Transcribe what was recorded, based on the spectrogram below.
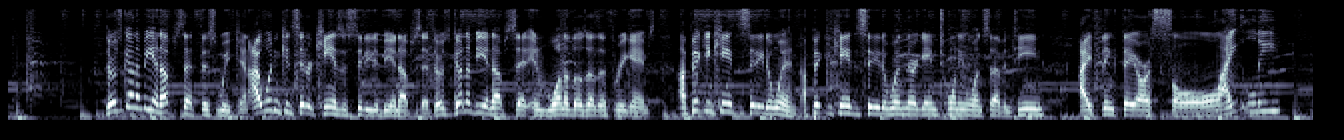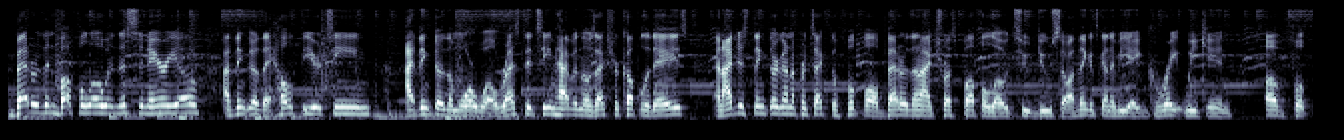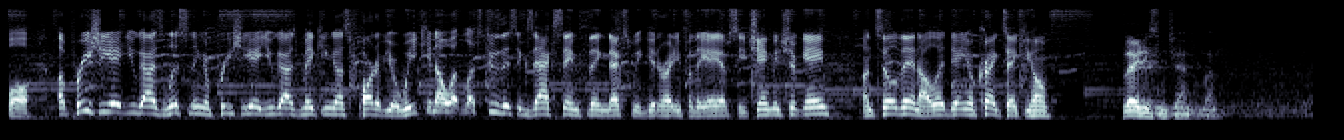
There's going to be an upset this weekend. I wouldn't consider Kansas City to be an upset. There's going to be an upset in one of those other three games. I'm picking Kansas City to win. I'm picking Kansas City to win their game 21 17. I think they are slightly better than Buffalo in this scenario. I think they're the healthier team. I think they're the more well rested team having those extra couple of days. And I just think they're going to protect the football better than I trust Buffalo to do so. I think it's going to be a great weekend of football. Appreciate you guys listening. Appreciate you guys making us part of your week. You know what? Let's do this exact same thing next week, getting ready for the AFC Championship game. Until then, I'll let Daniel Craig take you home. Ladies and gentlemen,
